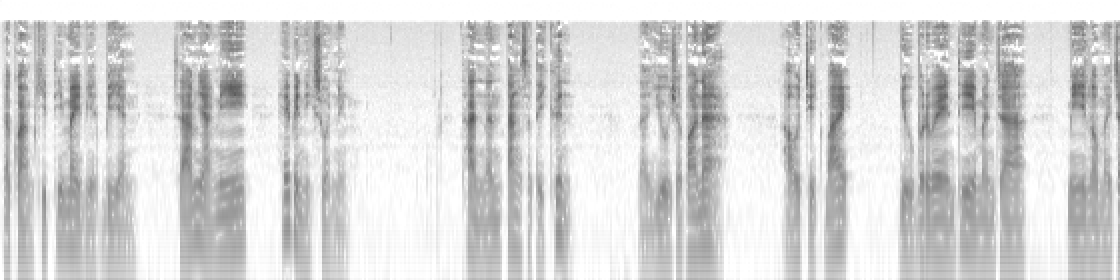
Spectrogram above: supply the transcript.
และความคิดที่ไม่เบียดเบียนสามอย่างนี้ให้เป็นอีกส่วนหนึ่ง ท่านนั้นตั้งสติขึ้น นะอยู่เฉพาะหน้า เอาจิตไว้ อยู่บริเวณที่มันจะมีลมหายใจ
